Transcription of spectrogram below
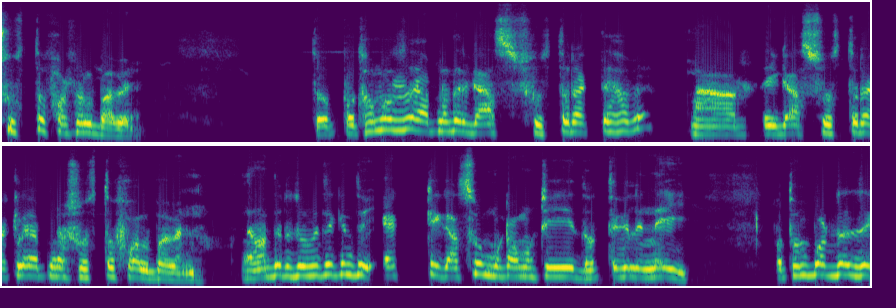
সুস্থ ফসল পাবেন। তো প্রথমত আপনাদের গাছ সুস্থ রাখতে হবে, আর এই গাছ সুস্থ রাখলে আপনারা সুস্থ ফল পাবেন। আমাদের জমিতে কিন্তু একটি গাছও মোটামুটি ধরতে গেলে নেই। প্রথম পর্যায়ে যে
